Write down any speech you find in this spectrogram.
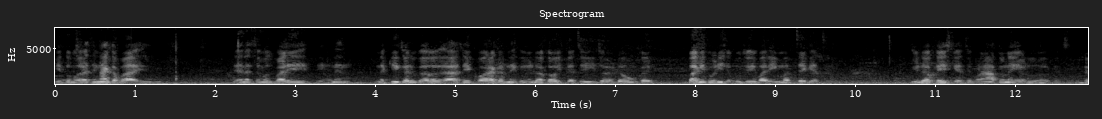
એ તો મારાથી ના કપાય. એને સમજ પાડી એને નક્કી કર્યું કે હવે આથી ખોરાક જ નહીં ઈંડો ખાવીશ કે છે ઈજો જો ઈંડો હું કઈ ભાગી તોડી શકું છું એ મારી હિંમત છે કે છે. ઈંડો ખાઈશ કે છે પણ આ તો નહીં અડવું હવે કે છે.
